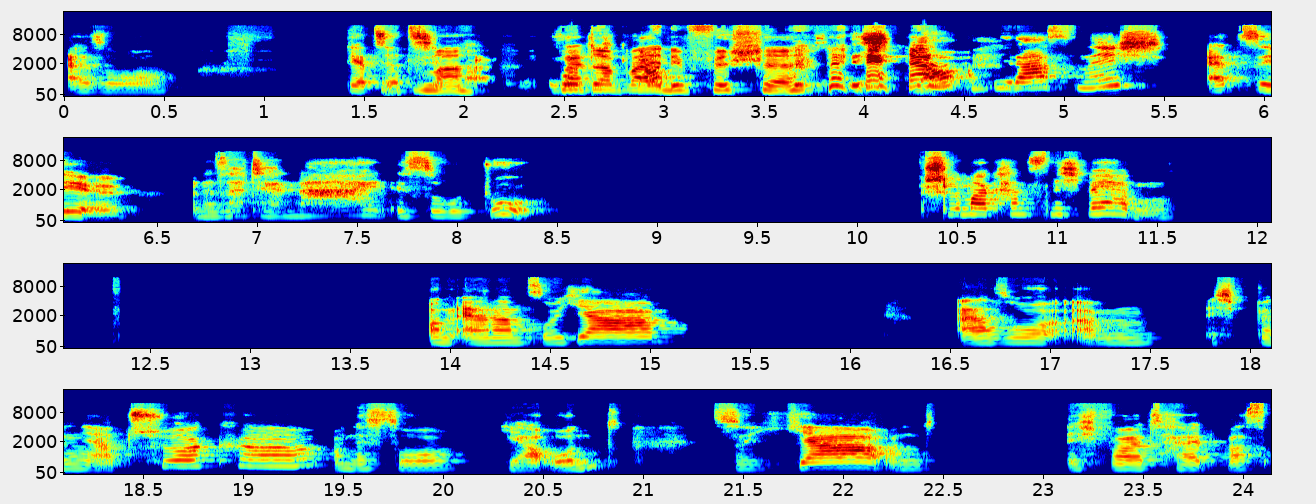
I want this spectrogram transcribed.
also jetzt, jetzt mal Butter bei die Fische. Ich, glaube dir das nicht. Erzähl. Und dann sagt er, nein, ist so, du. Schlimmer kann es nicht werden. Und er dann so, ja, also ähm, ich bin ja Türke und ich so, ja und? So, ja, und ich wollte halt was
